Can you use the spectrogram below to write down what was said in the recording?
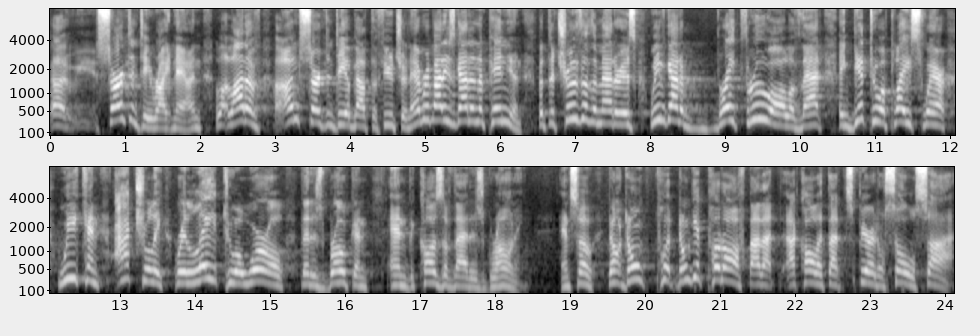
uh, certainty right now and a lot of uncertainty about the future. And everybody's got an opinion. But the truth of the matter is, we've got to break through all of that and get to a place where we can actually relate to a world that is broken and because of that is groaning. And so don't, don't, put, don't get put off by that, I call it that spirit or soul sigh,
